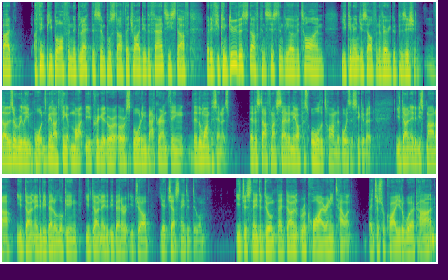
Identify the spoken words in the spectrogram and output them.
but I think people often neglect the simple stuff. They try to do the fancy stuff. But if you can do this stuff consistently over time, you can end yourself in a very good position. Those are really important to me. And I think it might be a cricket or, or a sporting background thing. They're the one percenters. They're the stuff, and I say it in the office all the time. The boys are sick of it. You don't need to be smarter. You don't need to be better looking. You don't need to be better at your job. You just need to do them. You just need to do them. They don't require any talent. They just require you to work hard.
